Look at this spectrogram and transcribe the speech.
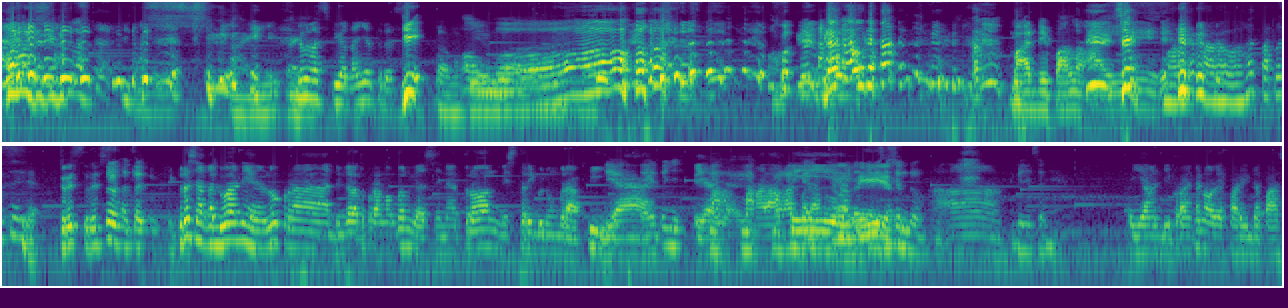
Wan, Wan, jangan kayak gitu tai. Lu nggak spion aja terus. Gi, Allah. udah, udah, udah. mande pala. Orangnya parah banget takutnya ya. terus terus terus yang kedua nih, lu pernah dengar atau pernah nonton nggak sinetron Misteri Gunung Berapi? nah ya itu iya ma- iya tiga season tuh Ah, tiga season yang diperankan oleh Farida Pas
